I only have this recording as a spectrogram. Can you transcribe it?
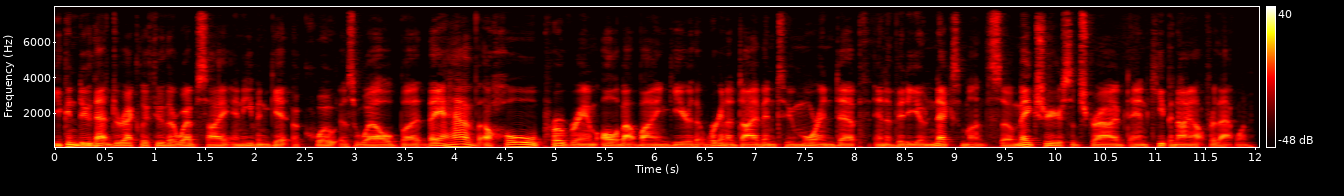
you can do that directly through their website and even get a quote as well. But they have a whole program all about buying gear that we're going to dive into more in depth in a video next month. So make sure you're subscribed and keep an eye out for that one.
